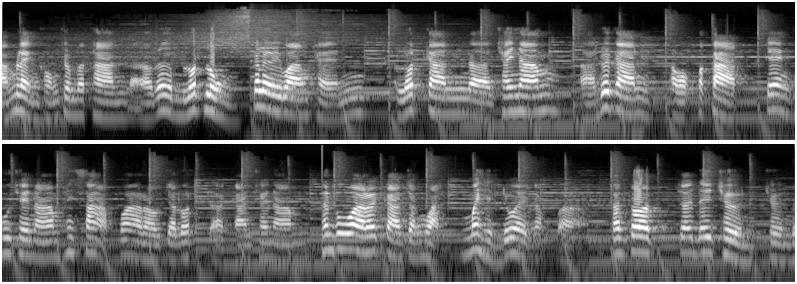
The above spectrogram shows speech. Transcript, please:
3 แหล่งของชนประทานเริ่มลดลง ก็เลยวางแผนลดการใช้น้ำอ่าด้วยการออกประกาศ แจ้งผู้ใช้น้ำให้ทราบว่าเราจะลดการใช้น้ำท่านผู้ว่าราชการจังหวัดไม่เห็นด้วยกับท่านก็จะได้เชิญเชิญไป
